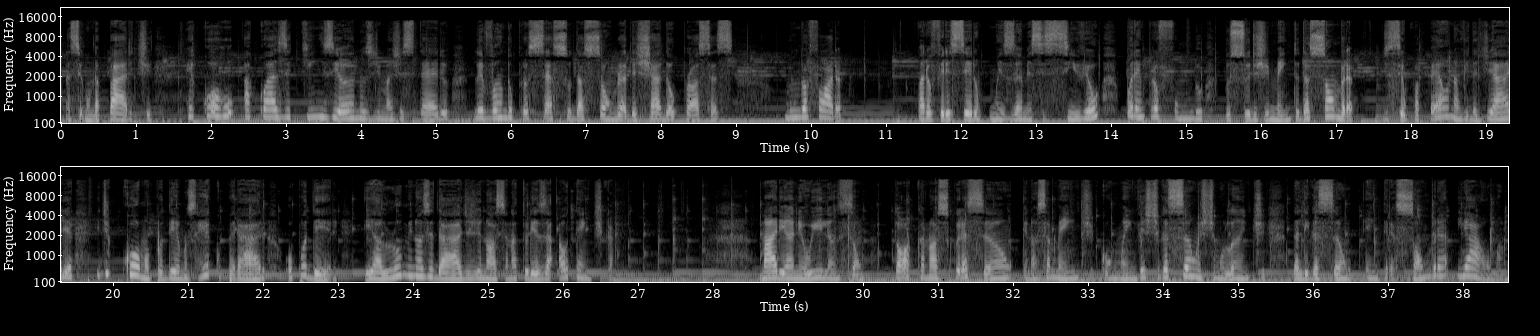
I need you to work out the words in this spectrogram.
Na segunda parte, recorro a quase 15 anos de magistério, levando o processo da sombra, The Shadow Process, mundo afora para oferecer um exame acessível, porém profundo, do surgimento da sombra, de seu papel na vida diária e de como podemos recuperar o poder e a luminosidade de nossa natureza autêntica. Marianne Williamson toca nosso coração e nossa mente com uma investigação estimulante da ligação entre a sombra e a alma.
